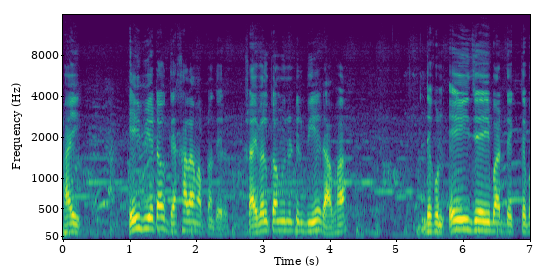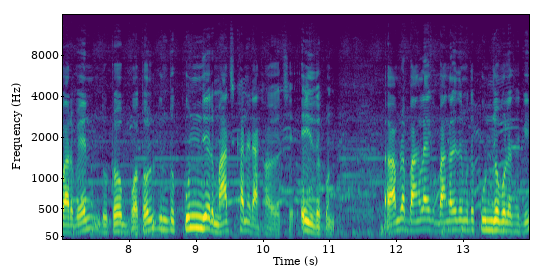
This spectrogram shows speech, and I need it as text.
ভাই এই বিয়েটাও দেখালাম আপনাদের। ট্রাইবাল কমিউনিটির বিয়ে, রাভা। দেখুন, এই যে এইবার দেখতে পারবেন, দুটো বোতল কিন্তু কুঞ্জের মাঝখানে রাখা হয়েছে। এই যে দেখুন, আমরা বাংলায়, বাঙালিদের মধ্যে কুঞ্জ বলে থাকি,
